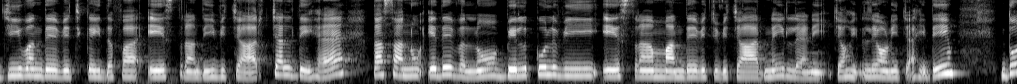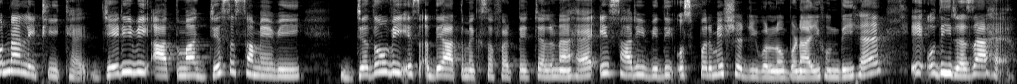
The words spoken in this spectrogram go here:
ਜੀਵਨ ਦੇ ਵਿੱਚ ਕਈ ਦਫਾ ਇਸ ਤਰ੍ਹਾਂ ਦੀ ਵਿਚਾਰ ਚੱਲਦੀ ਹੈ, ਤਾਂ ਸਾਨੂੰ ਇਹਦੇ ਵੱਲੋਂ ਬਿਲਕੁਲ ਵੀ ਇਸ ਤਰ੍ਹਾਂ ਮਨ ਦੇ ਵਿੱਚ ਵਿਚਾਰ ਨਹੀਂ ਲੈਣੀ ਚਾਹੀ, ਲਿਆਉਣੀ ਚਾਹੀਦੀ। ਦੋਨਾਂ ਲਈ ਠੀਕ ਹੈ। ਜਿਹੜੀ ਵੀ ਆਤਮਾ ਜਿਸ ਸਮੇਂ ਵੀ ਜਦੋਂ ਵੀ ਇਸ ਅਧਿਆਤਮਿਕ ਸਫ਼ਰ ਤੇ ਚੱਲਣਾ ਹੈ, ਇਹ ਸਾਰੀ ਵਿਧੀ ਉਸ ਪਰਮੇਸ਼ਰ ਜੀ ਵੱਲੋਂ ਬਣਾਈ ਹੁੰਦੀ ਹੈ। ਇਹ ਉਹਦੀ ਰਜ਼ਾ ਹੈ।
